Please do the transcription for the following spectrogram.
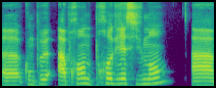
euh, qu'on peut apprendre progressivement à,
